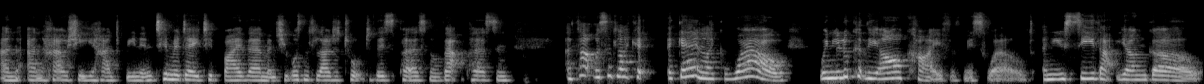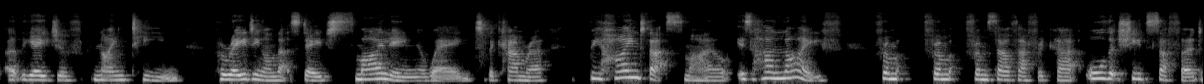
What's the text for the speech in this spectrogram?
and, and how she had been intimidated by them and she wasn't allowed to talk to this person or that person. And that was like, a, again, like, wow, when you look at the archive of Miss World and you see that young girl at the age of 19 parading on that stage, smiling away to the camera, behind that smile is her life from from from South Africa, all that she'd suffered.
